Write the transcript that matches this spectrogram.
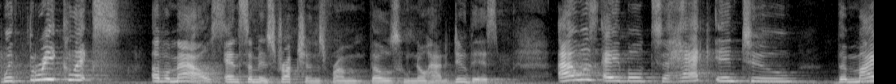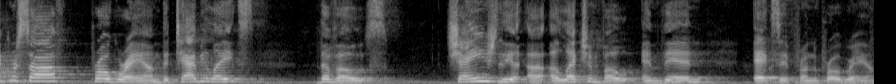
With three clicks of a mouse and some instructions from those who know how to do this, I was able to hack into the Microsoft program that tabulates the votes, change the uh, election vote, and then exit from the program.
